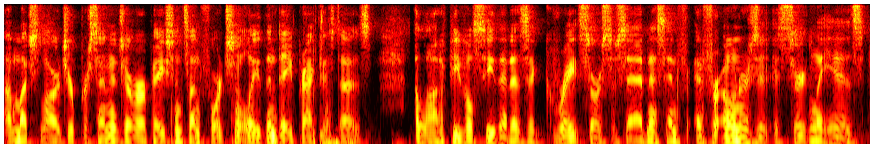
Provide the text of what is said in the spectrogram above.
a much larger percentage of our patients, unfortunately, than day practice does. A lot of people see that as a great source of sadness. And for, and for owners, it, it certainly is.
